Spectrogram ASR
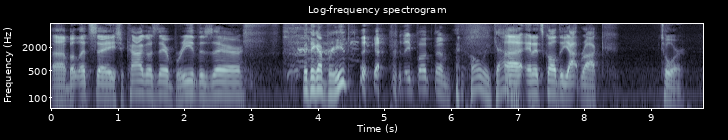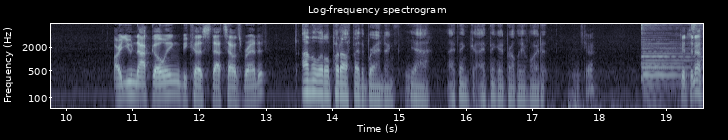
Uh, but let's say Chicago's there, Breathe is there. But they got breathe. they, got, they booked them, Holy cow! uh, and it's called the Yacht Rock Tour. Are you not going because that's how it's branded? I'm a little put off by the branding. Yeah, I think I think I'd probably avoid it. Okay, good to know.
